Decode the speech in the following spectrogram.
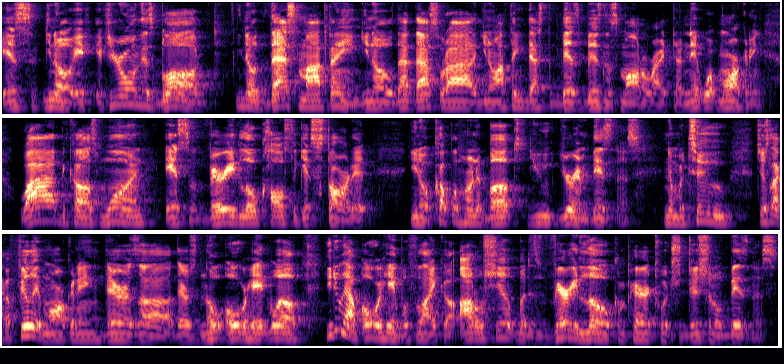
is, you know, if, if you're on this blog, you know, that's my thing. You know, that that's what I, you know, I think that's the best business model right there. Network marketing. Why? Because one, it's a very low cost to get started. You know, a couple hundred bucks, you you're in business. Number two, just like affiliate marketing, there's uh there's no overhead. Well, you do have overhead with like uh, auto ship, but it's very low compared to a traditional business.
